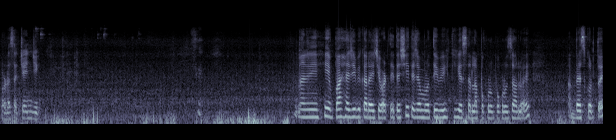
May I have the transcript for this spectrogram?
थोडंसं चेंजिंग आणि हे पा ह्याची बी करायची वाटते तशी. त्याच्यामुळं ती बी केसरला पकडू पकडू चालू आहे. अभ्यास करतोय.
